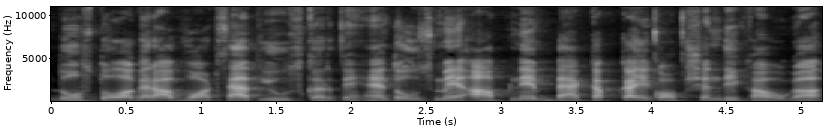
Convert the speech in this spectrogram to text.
दोस्तों, अगर आप व्हाट्सएप यूज़ करते हैं तो उसमें आपने बैकअप का एक ऑप्शन देखा होगा।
